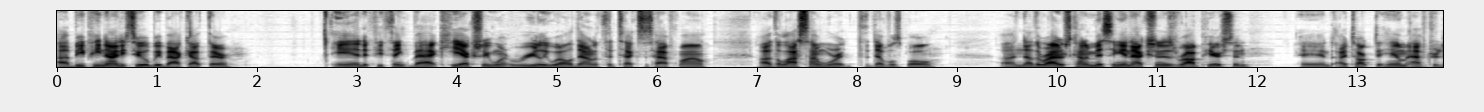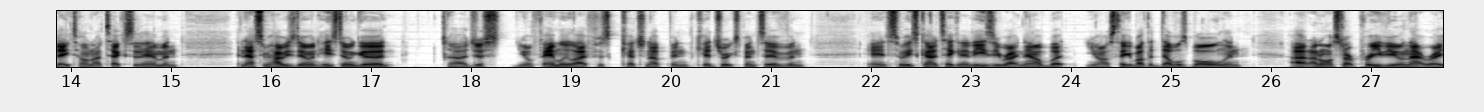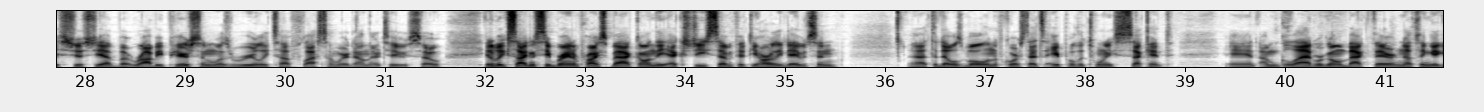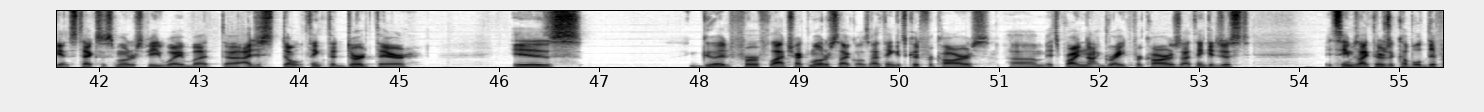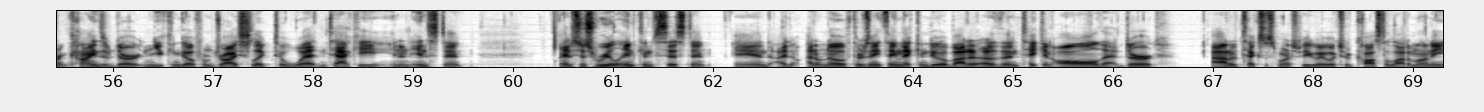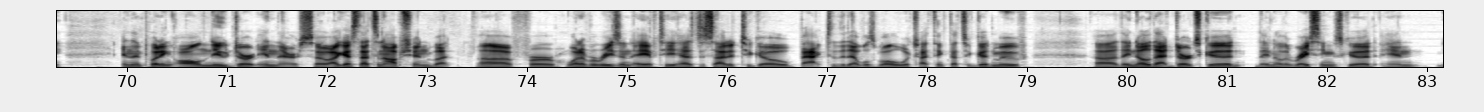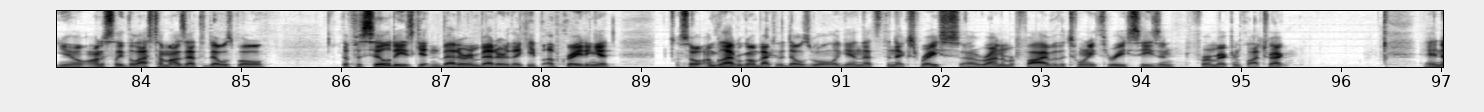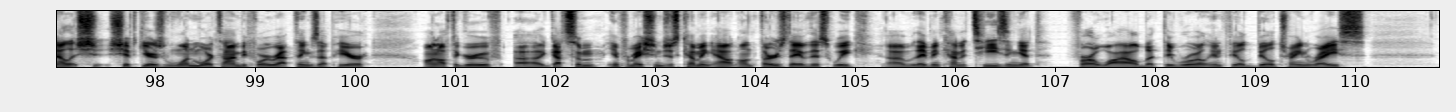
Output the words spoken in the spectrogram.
uh, BP92 will be back out there. And if you think back, he actually went really well down at the Texas Half Mile uh, the last time we we're at the Devil's Bowl another rider's kind of missing in action is Rob Pearson, and I talked to him after Daytona. I texted him and and asked him how he's doing. He's doing good. Uh, just you know, family life is catching up, and kids are expensive, and and so he's kind of taking it easy right now. But you know, I was thinking about the Devil's Bowl, and I, I don't want to start previewing that race just yet. But Robbie Pearson was really tough last time we were down there too. So it'll be exciting to see Brandon Price back on the XG 750 Harley Davidson at the Devil's Bowl, and of course that's April the 22nd and I'm glad we're going back there. Nothing against Texas Motor Speedway, but uh, I just don't think the dirt there is good for flat track motorcycles. I think it's good for cars. Um, it's probably not great for cars. I think it just it seems like there's a couple different kinds of dirt, and you can go from dry slick to wet and tacky in an instant, and it's just real inconsistent. And I don't I don't know if there's anything they can do about it other than taking all that dirt out of Texas Motor Speedway, which would cost a lot of money, and then putting all new dirt in there. So I guess that's an option, but Uh, for whatever reason, AFT has decided to go back to the Devil's Bowl, which I think that's a good move. Uh, they know that dirt's good. They know the racing's good. And, you know, honestly, the last time I was at the Devil's Bowl, the facility is getting better and better. They keep upgrading it. So I'm glad we're going back to the Devil's Bowl again. That's the next race, uh, round number five of the 23 season for American Flat Track. And now let's sh- shift gears one more time before we wrap things up here on Off the Groove. Uh, got some information just coming out on Thursday of this week. Uh, they've been kind of teasing it for a while, but the Royal Enfield Build Train Race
